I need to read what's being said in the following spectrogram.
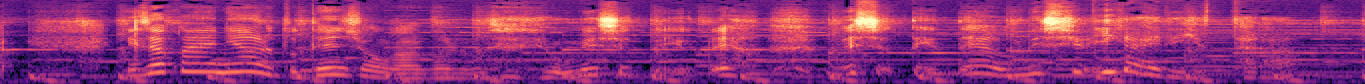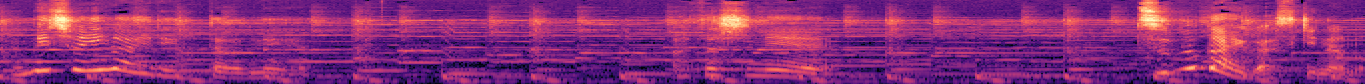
い。居酒屋にあるとテンションが上がるの。で 梅酒って言ったよ。梅酒って言ったよ。梅酒以外で言ったら？梅酒以外で言ったらね私ねつぶ貝が好きなの。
